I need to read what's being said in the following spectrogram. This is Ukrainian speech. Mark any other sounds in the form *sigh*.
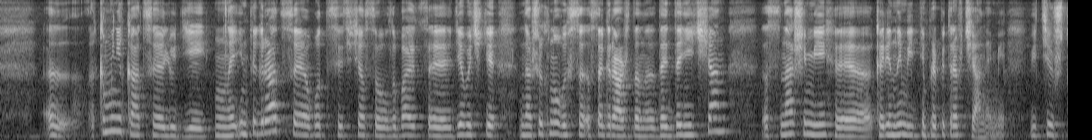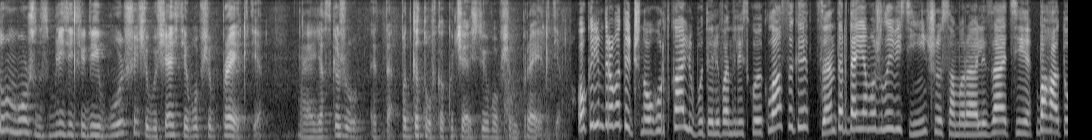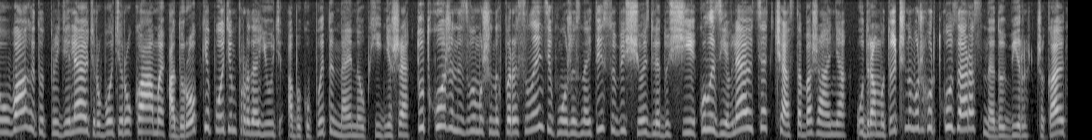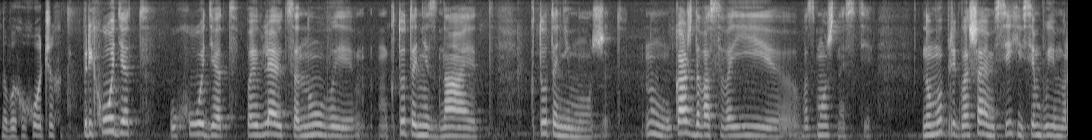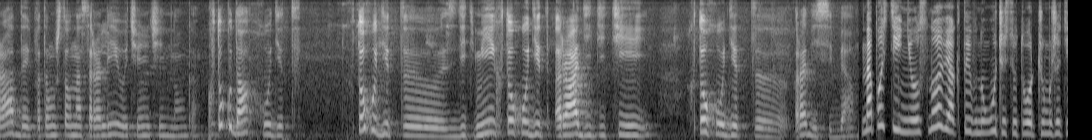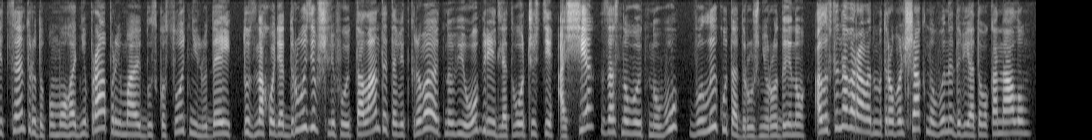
э, коммуникация людей, интеграция, вот сейчас улыбаются э, девочки наших новых со- сограждан, э, дон- донечан, с нашими коренными днепропетровчанами. Ведь что может сблизить людей больше, чем участие в общем проекте? Э, Я скажу, это подготовка к участию в общем проекте. Окрім драматичного гуртка любителів англійської класики, центр дає можливість і іншої самореалізації. Багато уваги тут приділяють роботі руками, а доробки потім продають, аби купити найнеобхідніше. Тут кожен із вимушених переселенців може знайти собі щось для душі, коли з'являються часто бажання. У драматичному ж гуртку зараз недобір. Чекають нових охочих. приходят, уходят, появляются новые, кто-то не знает, Кто-то не может. Ну, у каждого свои э, возможности. Но мы приглашаем всех и всем будем рады, потому что у нас ролей очень-очень много. Кто куда ходит? Кто ходит э, с детьми, кто ходит ради детей, кто ходить раді себе. На постійній основі активну участь у творчому житті центру «Допомога Дніпра» приймають близько сотні людей. Тут знаходять друзів, шліфують таланти та відкривають нові обрії для творчості. А ще засновують нову, велику та дружню родину. Алевтина Варава, Дмитро Большак. Новини 9 каналу.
